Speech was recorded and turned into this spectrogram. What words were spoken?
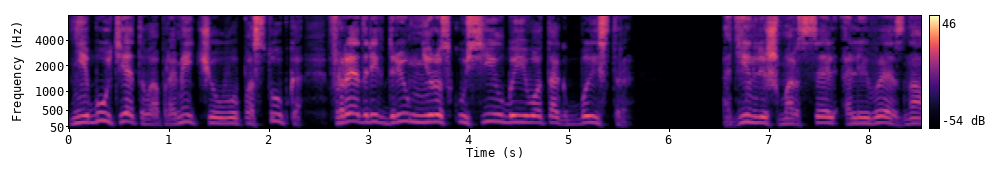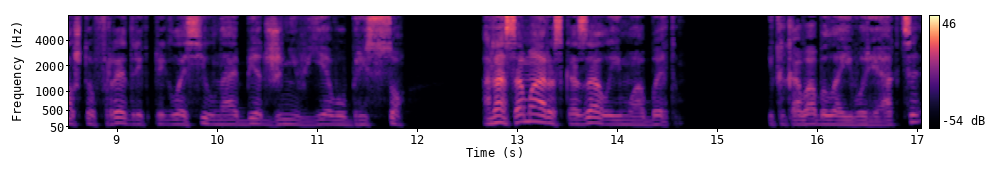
Не будь этого опрометчивого поступка, Фредерик Дрюм не раскусил бы его так быстро. Один лишь Марсель Оливе знал, что Фредерик пригласил на обед Женевьеву Бриссо. Она сама рассказала ему об этом. И какова была его реакция?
